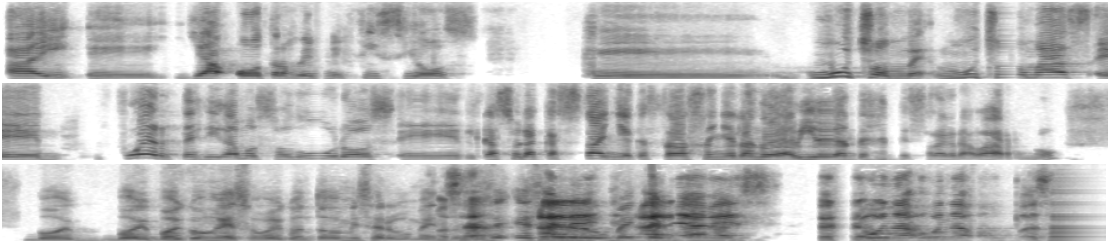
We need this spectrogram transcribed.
hay eh, ya otros beneficios que mucho, mucho más eh, fuertes, digamos, o duros, en el caso de la castaña que estaba señalando David antes de empezar a grabar, ¿no? Voy, voy, voy con eso, voy con todos mis argumentos. O sea, ese, Ale, argumento... Ale pero una, una, o sea,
